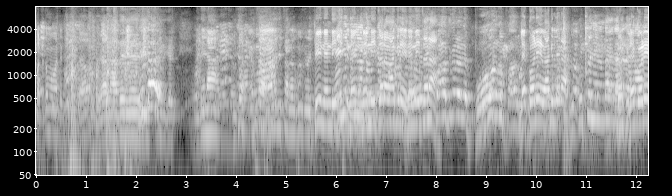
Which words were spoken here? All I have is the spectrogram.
పట్టుకోమాట నేను నేను వాకిలి? వాకిలి లేరా? వాకిలి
